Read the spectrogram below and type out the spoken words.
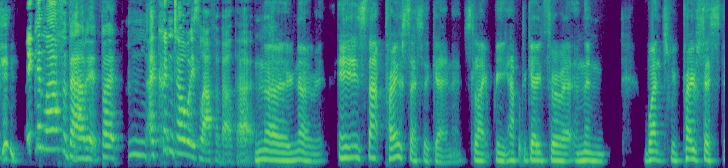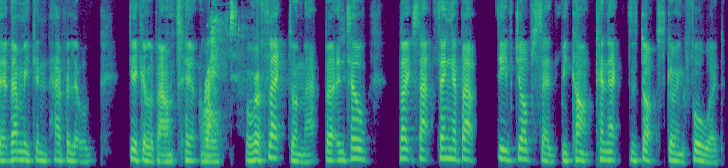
we can laugh about it, but mm, I couldn't always laugh about that. No, no, it is that process again. It's like we have to go through it, and then once we've processed it, then we can have a little giggle about it or, right. or reflect on that. But until, like that thing about Steve Jobs said, we can't connect the dots going forward,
